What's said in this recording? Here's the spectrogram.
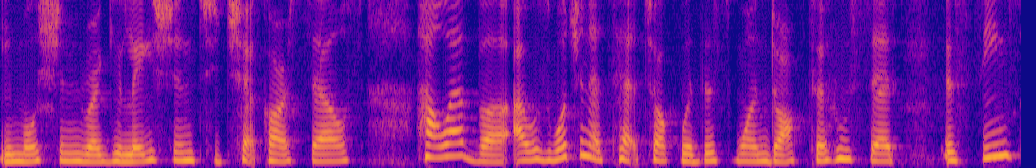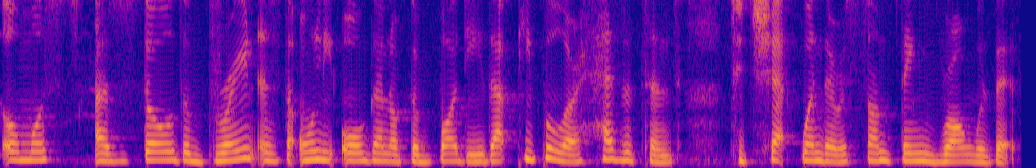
emotion regulation to check ourselves. However, I was watching a TED talk with this one doctor who said it seems almost as though the brain is the only organ of the body that people are hesitant to check when there is something wrong with it.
